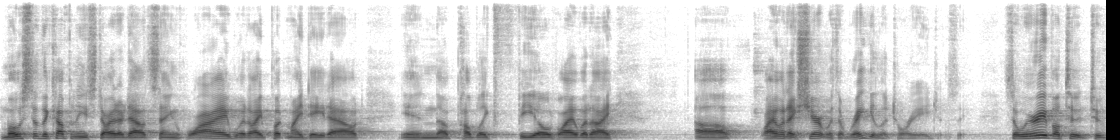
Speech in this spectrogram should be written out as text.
most of the companies started out saying, why would I put my data out in the public field? Why would I, uh, why would I share it with a regulatory agency? So we were able to, to,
